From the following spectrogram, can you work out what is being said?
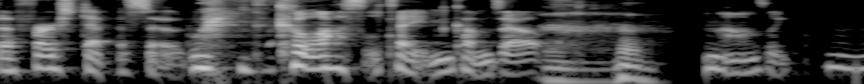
the first episode where the Colossal Titan comes out. And I was like, hmm.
